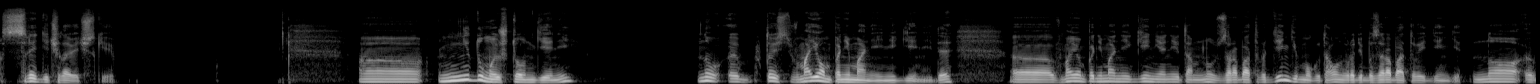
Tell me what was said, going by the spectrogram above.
Среднечеловеческие. А, не думаю, что он гений. Ну, э, то есть в моем понимании не гений, да? Э, в моем понимании гений, они там, ну, зарабатывать деньги могут, а он вроде бы зарабатывает деньги. Но э,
